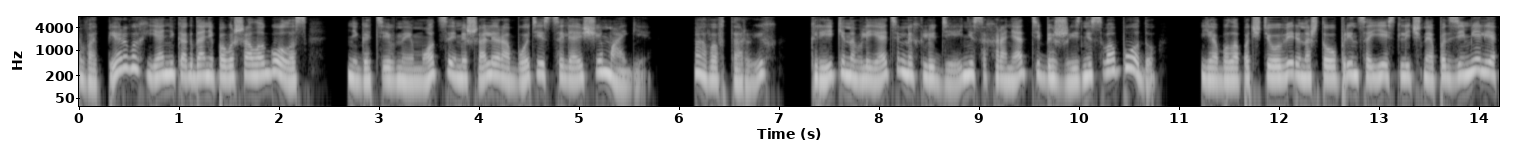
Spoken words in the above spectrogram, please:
Во-первых, я никогда не повышала голос — Негативные эмоции мешали работе исцеляющей магии. А во-вторых, крики на влиятельных людей не сохранят тебе жизнь и свободу. Я была почти уверена, что у принца есть личное подземелье,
